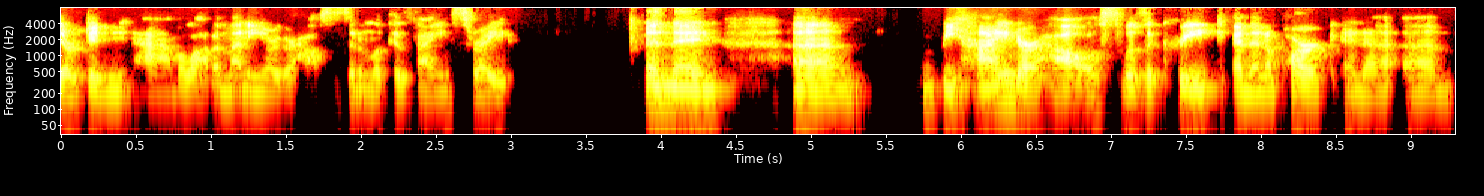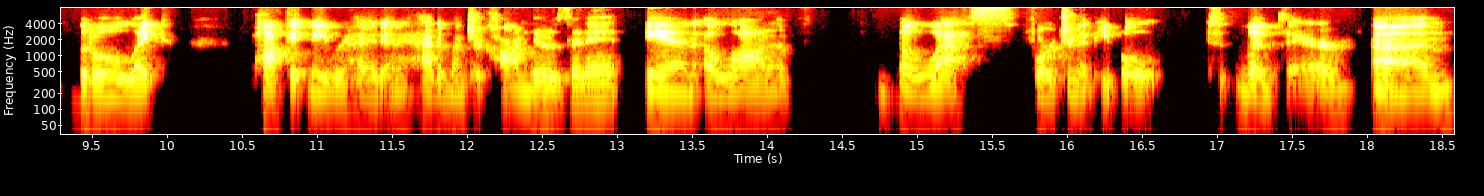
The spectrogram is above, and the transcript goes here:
or didn't have a lot of money, or their houses didn't look as nice, right? And then um, behind our house was a creek and then a park and a um, little like pocket neighborhood and it had a bunch of condos in it and a lot of the less fortunate people lived there um,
